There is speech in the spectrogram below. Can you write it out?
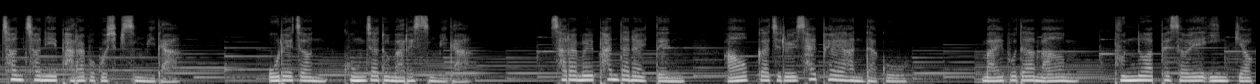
천천히 바라보고 싶습니다. 오래전 공자도 말했습니다. 사람을 판단할 땐 아홉 가지를 살펴야 한다고. 말보다 마음, 분노 앞에서의 인격,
